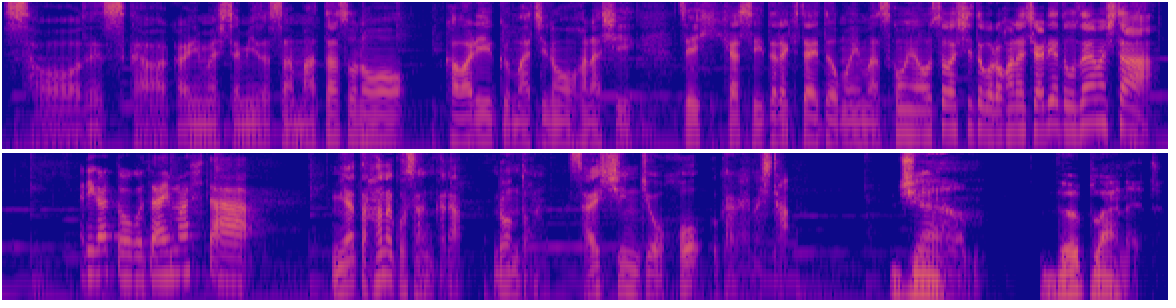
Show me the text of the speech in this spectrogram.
そうですか。わかりました。皆さんまたその変わりゆく街のお話ぜひ聞かせていただきたいと思います。今夜お忙しいところお話ありがとうございました。ありがとうございました。宮田花子さんからロンドン最新情報を伺いました。JAM The Planet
